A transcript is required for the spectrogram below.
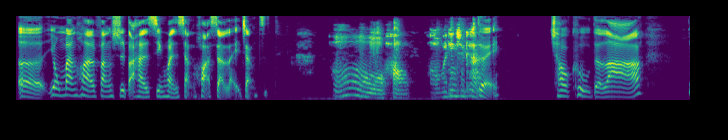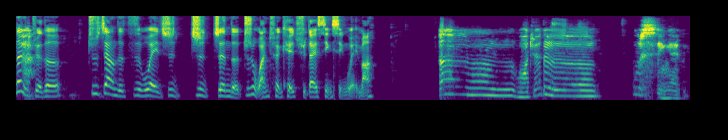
呃用漫画的方式把他的性幻想画下来，这样子。哦，好好，我一定去看，对，超酷的啦。那你觉得就是这样的自慰是是真的，就是完全可以取代性行为吗？嗯，我觉得不行诶、欸。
